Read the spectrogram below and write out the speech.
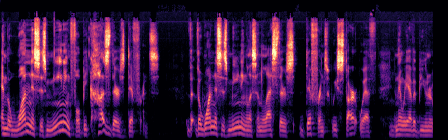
And the oneness is meaningful because there's difference. The, the oneness is meaningless unless there's difference we start with, and then we have a beau-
